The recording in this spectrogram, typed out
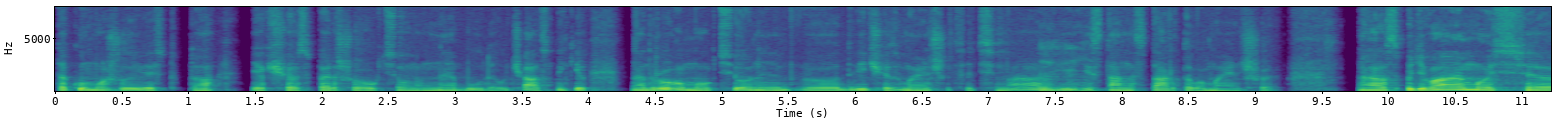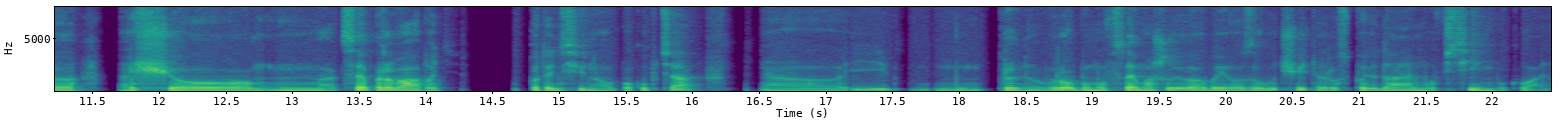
таку можливість. Тобто, якщо з першого аукціону не буде учасників, на другому аукціоні вдвічі зменшиться ціна Мгм. і, і стане стартово меншою. Сподіваємось, е, що це привабить потенційного покупця. Е, і робимо все можливе, аби його залучити, розповідаємо всім буквально.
